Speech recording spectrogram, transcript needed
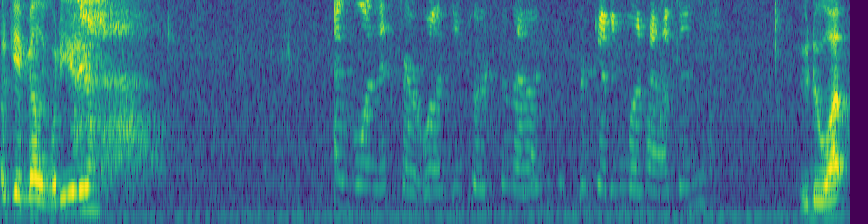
Okay, Millie, what do you do? I want to start walking towards the mountain, just forgetting what happens. You do what?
